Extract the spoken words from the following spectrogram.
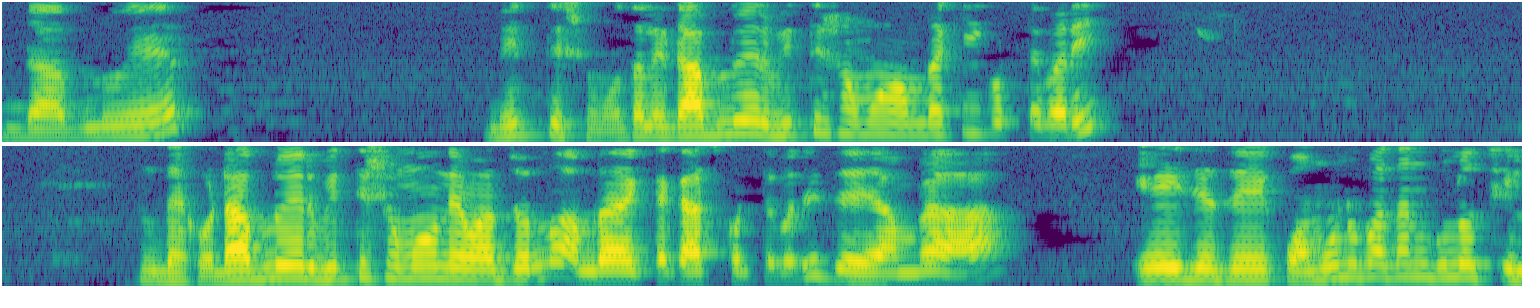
ডাব্লিউ এর ভিত্তি সমূহ তাহলে ডাব্লিউ এর ভিত্তি সমূহ আমরা কি করতে পারি? দেখো ডাব্লিউ এর ভিত্তি সমূহ নেওয়ার জন্য আমরা একটা কাজ করতে পারি যে আমরা এই যে যে কমন উপাদানগুলো ছিল,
